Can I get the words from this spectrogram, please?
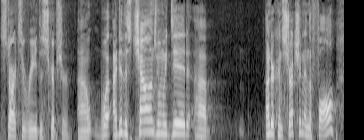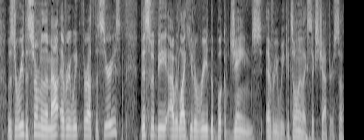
start to read the scripture. Uh, what I did this challenge when we did uh, under construction in the fall was to read the Sermon on the Mount every week throughout the series. This would be I would like you to read the book of James every week. It's only like six chapters, so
